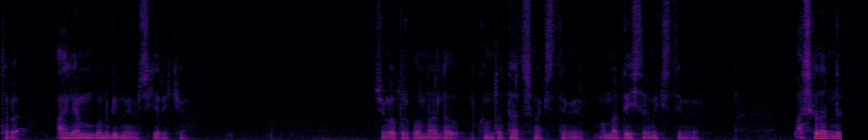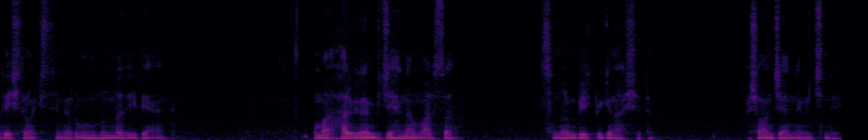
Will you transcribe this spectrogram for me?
Tabi ailemin bunu bilmemesi gerekiyor. Çünkü oturup onlarla bu konuda tartışmak istemiyorum. Onları değiştirmek istemiyorum. Başkalarını da değiştirmek istemiyorum. Umurumda değil yani. Ama harbiden bir cehennem varsa sanırım büyük bir günah işledim. Ve şu an cehennemin içindeyim.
